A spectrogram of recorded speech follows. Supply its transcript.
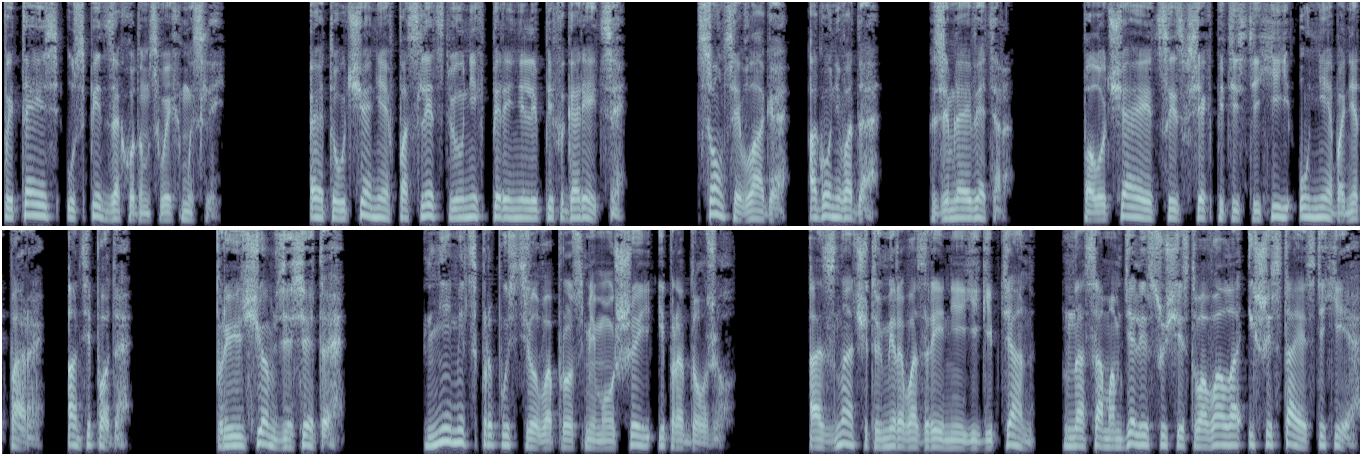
пытаясь успеть за ходом своих мыслей. Это учение впоследствии у них переняли пифагорейцы. Солнце и влага, огонь и вода, земля и ветер. Получается, из всех пяти стихий у неба нет пары, антипода. «При чем здесь это?» Немец пропустил вопрос мимо ушей и продолжил. А значит, в мировоззрении египтян на самом деле существовала и шестая стихия.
